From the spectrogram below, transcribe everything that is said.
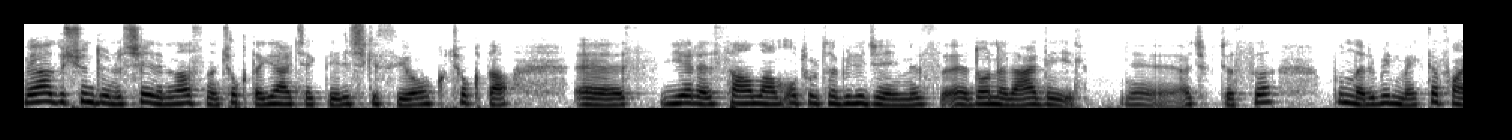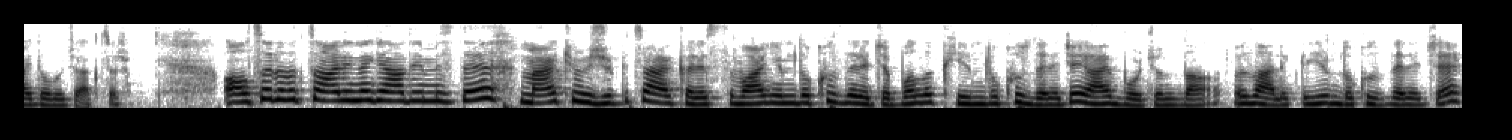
veya düşündüğünüz şeylerin aslında çok da gerçekle ilişkisi yok. Çok da e, yere sağlam oturtabileceğimiz e, doneler değil e, açıkçası. Bunları bilmekte fayda olacaktır. 6 Aralık tarihine geldiğimizde Merkür Jüpiter karesi var. 29 derece balık, 29 derece yay burcunda. Özellikle 29 derece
